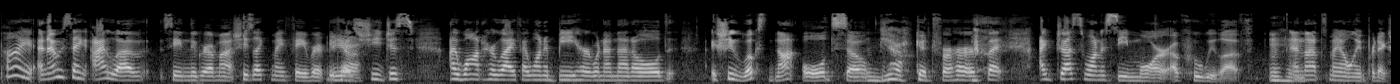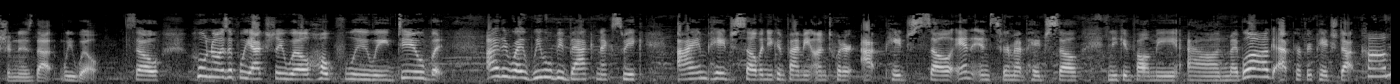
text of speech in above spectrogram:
Pie. And I was saying, I love seeing the grandma. She's like my favorite because Yeah. she just, I want her life. I want to be her when I'm that old. She looks not old, so Yeah. good for her. But I just want to see more of who we love. Mm-hmm. And that's my only prediction is that we will. So who knows if we actually will. Hopefully we do, but either way, we will be back next week. I am Paige Sullivan. You can find me on Twitter at Paige Sell and Instagram at Paige Sell. And you can follow me on my blog at perfectpage.com.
